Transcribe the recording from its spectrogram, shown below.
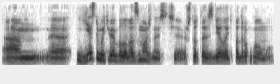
Ам, э, Если бы у тебя была возможность что-то сделать по-другому,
